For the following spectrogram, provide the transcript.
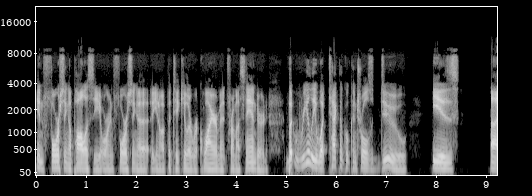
enforcing a policy or enforcing a you know a particular requirement from a standard. But really, what technical controls do is uh,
